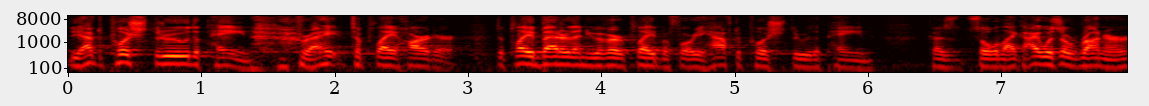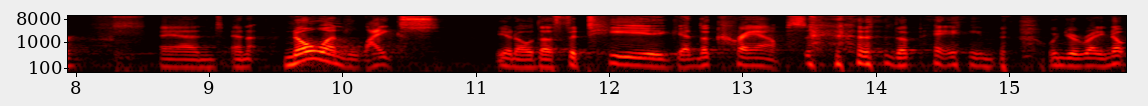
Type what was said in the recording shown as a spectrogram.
you have to push through the pain, right, to play harder, to play better than you've ever played before. You have to push through the pain. Because so, like, I was a runner, and and no one likes you know the fatigue and the cramps, the pain when you're running. No,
